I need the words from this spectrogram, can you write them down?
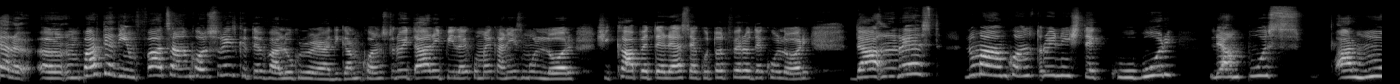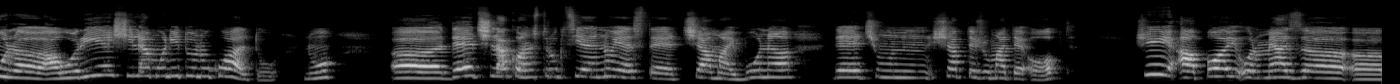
iar uh, în partea din față am construit câteva lucruri, adică am construit aripile cu mecanismul lor și capetele astea cu tot felul de culori, dar în rest nu mai am construit niște cuburi, le-am pus armură aurie și le-am unit unul cu altul, nu? Uh, deci la construcție nu este cea mai bună, deci un 7 jumate 8. Și apoi urmează uh,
